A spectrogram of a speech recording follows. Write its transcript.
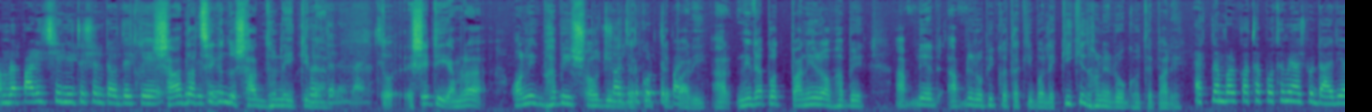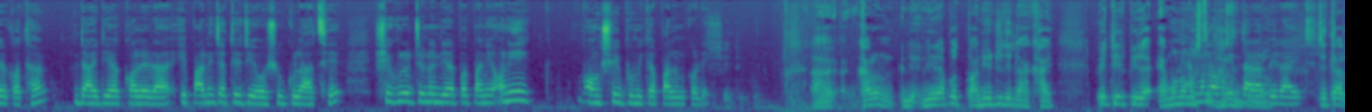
আমরা পারি সেই নিউট্রিশনটা ওদেরকে স্বাদ আছে কিন্তু সাধ্য নেই কিনা. তো সেটি আমরা অনেকভাবেই সহযোগিতা করতে করতে পারি। আর নিরাপদ পানির অভাবে আপনার আপনার অভিজ্ঞতা কি বলে? কি কি ধরনের রোগ হতে পারে? এক নম্বর কথা প্রথমে আসব ডায়রিয়ার কথা। ডায়রিয়া কলেরা এই পানি জাতীয় যে অসুখগুলো আছে সেগুলোর জন্য নিরাপদ পানি অনেক অংশই ভূমিকা পালন করে। কারণ নিরাপদ পানীয় যদি না খায় পেটের পীড়া এমন অবস্থা ধারণ রাইট যে তার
